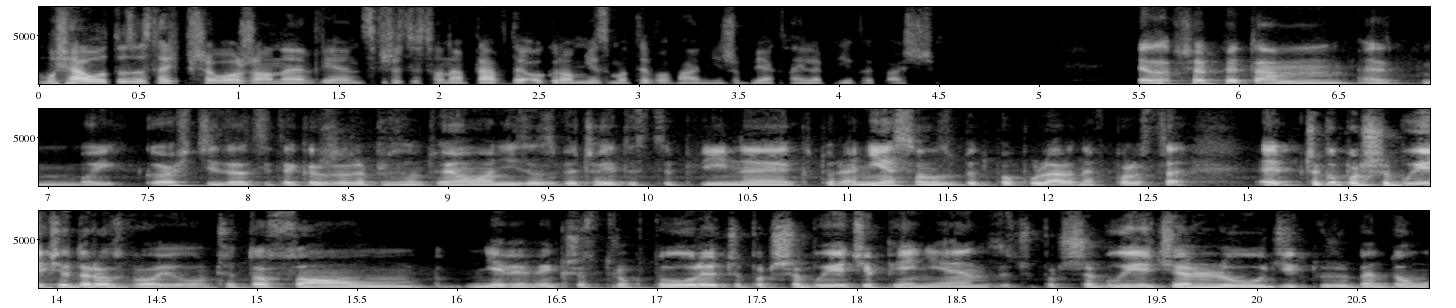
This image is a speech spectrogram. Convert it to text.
musiało to zostać przełożone, więc wszyscy są naprawdę ogromnie zmotywowani, żeby jak najlepiej wypaść. Ja zawsze pytam e, moich gości z racji tego, że reprezentują oni zazwyczaj dyscypliny, które nie są zbyt popularne w Polsce. E, czego potrzebujecie do rozwoju? Czy to są, nie wiem, większe struktury, czy potrzebujecie pieniędzy, czy potrzebujecie ludzi, którzy będą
